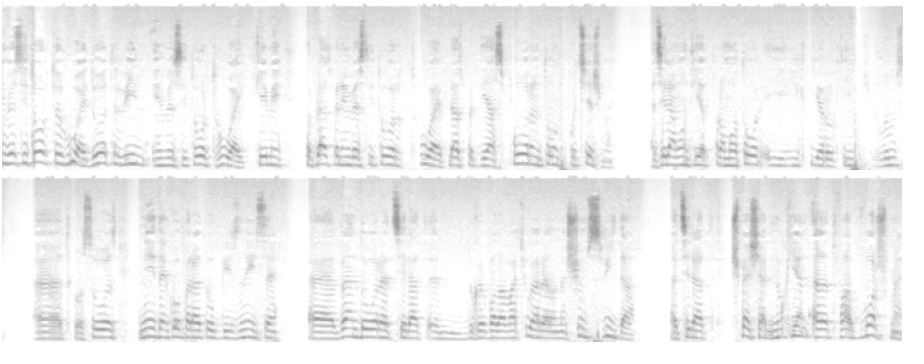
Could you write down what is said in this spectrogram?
investitorë të huaj, duhet të vijnë investitorë të huaj. Kemi, kur flas për investitorë të huaj, flas për diasporën tonë të fuqishme. e cila mund të jetë promotor i i këtij rrugëtimi zhvillues të Kosovës, në të njëjtën kohë për ato biznese vendore të cilat duke u ballafaquar edhe me shumë sfida, të cilat shpesh herë nuk janë edhe të favorshme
